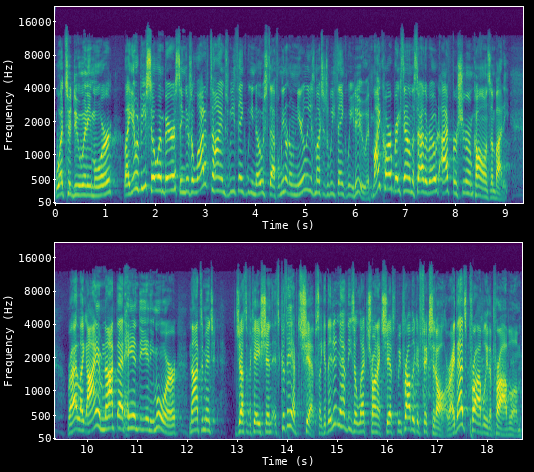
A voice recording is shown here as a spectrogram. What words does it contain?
what to do anymore. Like, it would be so embarrassing. There's a lot of times we think we know stuff and we don't know nearly as much as we think we do. If my car breaks down on the side of the road, I for sure am calling somebody, right? Like, I am not that handy anymore, not to mention justification. It's because they have chips. Like, if they didn't have these electronic chips, we probably could fix it all, right? That's probably the problem.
